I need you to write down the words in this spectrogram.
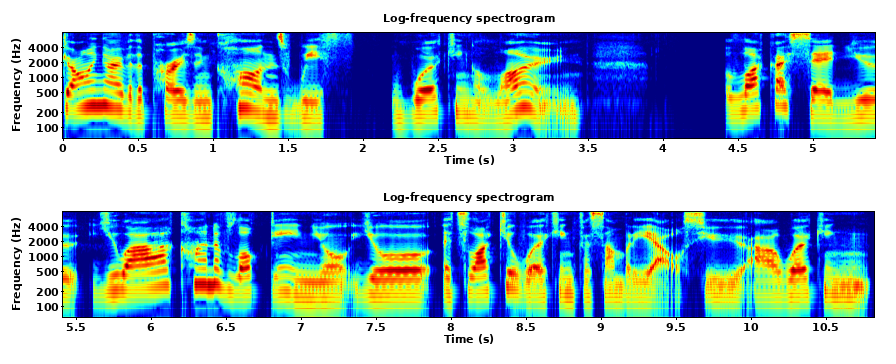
going over the pros and cons with working alone, like I said, you you are kind of locked in. You're you're it's like you're working for somebody else. You are working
